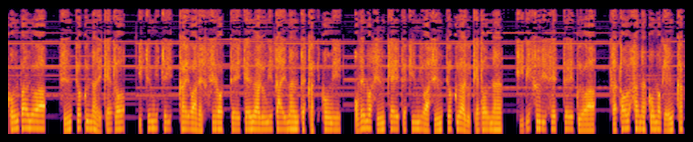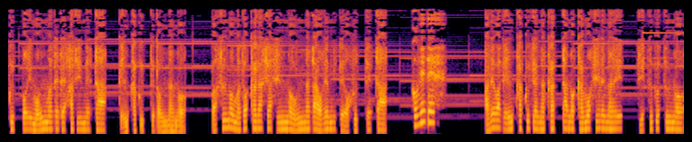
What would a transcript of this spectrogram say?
こんばんは、進捗ないけど、1日1回はレスしろって意見あるみたいなんで書き込み、俺の神経的には進捗あるけどな、日々すり減っていくわ、佐藤花子の幻覚っぽいもんまで出始めた。幻覚ってどんなの？バスの窓から写真の女が俺に手を振ってた。これです。あれは幻覚じゃなかったのかもしれない。実物の、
